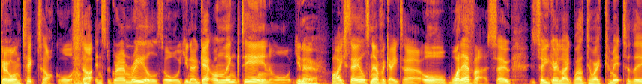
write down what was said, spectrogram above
go on tiktok or start instagram reels or you know get on linkedin or you know buy sales navigator or whatever. So so you go like well do i commit to the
